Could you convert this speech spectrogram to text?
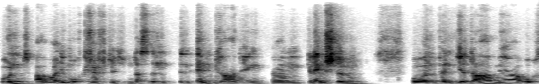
und aber eben auch kräftig und das in, in endgradigen ähm, Gelenkstellungen. Und wenn ihr da mehr auch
